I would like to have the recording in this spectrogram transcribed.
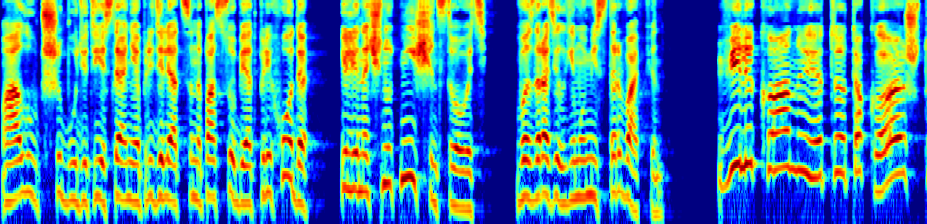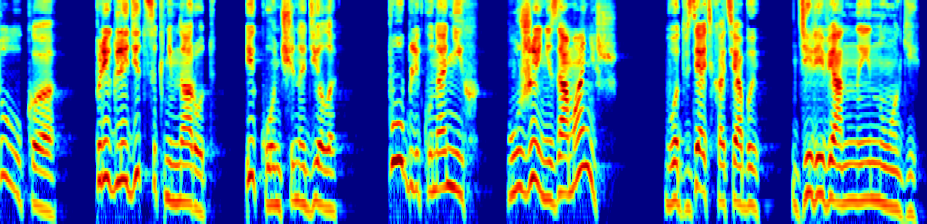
«А лучше будет, если они определятся на пособие от прихода или начнут нищенствовать», возразил ему мистер Ваффин. «Великаны — это такая штука. Приглядится к ним народ, и кончено дело. Публику на них уже не заманишь? Вот взять хотя бы деревянные ноги.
